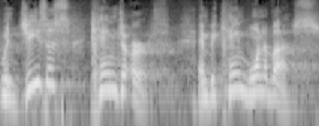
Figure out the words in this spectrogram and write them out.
when Jesus came to earth, and became one of us.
